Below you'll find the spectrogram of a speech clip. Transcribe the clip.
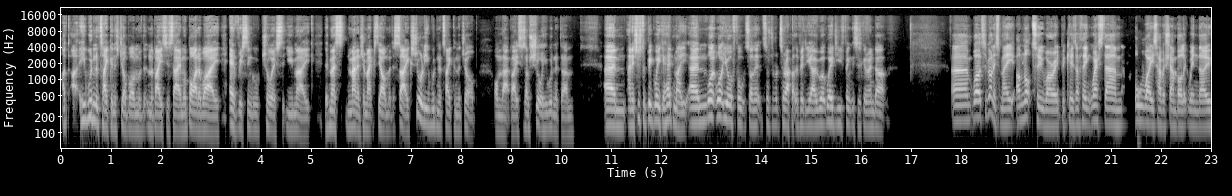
I, I, he wouldn't have taken this job on with on the basis saying, "Well, by the way, every single choice that you make, the manager makes the ultimate say." Surely he wouldn't have taken the job on that basis. I'm sure he wouldn't have done. Um, and it's just a big week ahead, mate. Um, what, what are your thoughts on it to, to wrap up the video? Where, where, do you think this is going to end up? Um, well, to be honest, mate, I'm not too worried because I think West Ham always have a shambolic window.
